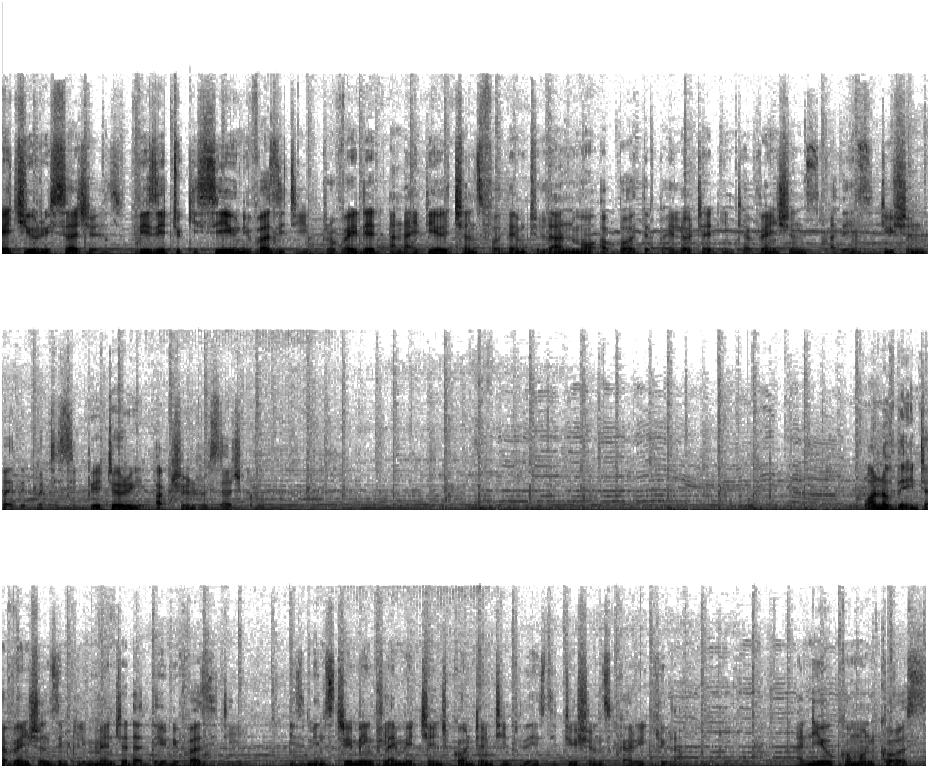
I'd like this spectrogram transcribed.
Climate U researchers visit to Kisii University provided an ideal chance for them to learn more about the piloted interventions at the institution by the Participatory Action Research Group. One of the interventions implemented at the university is mainstreaming climate change content into the institution's curriculum. A new common course,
